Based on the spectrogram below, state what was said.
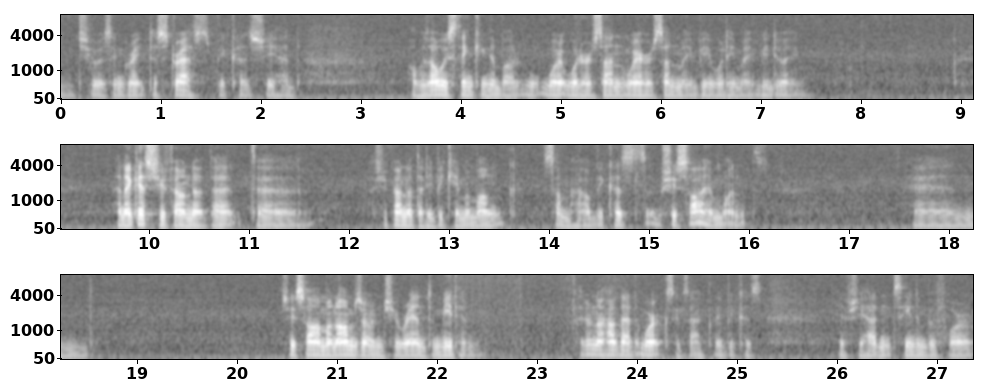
And she was in great distress because she had, I was always thinking about where, what her son, where her son might be, what he might be doing. And I guess she found out that uh, she found out that he became a monk somehow because she saw him once, and she saw him on alms and she ran to meet him. I don't know how that works exactly because if she hadn't seen him before,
